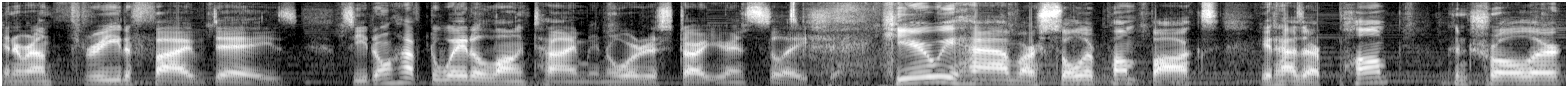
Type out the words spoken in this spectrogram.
in around three to five days. So you don't have to wait a long time in order to start your installation. Here we have our solar pump box. It has our pump, controller,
